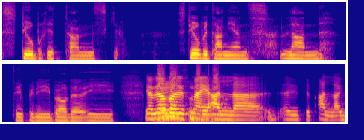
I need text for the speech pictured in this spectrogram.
Storbritannisk, Storbritanniens land. Typ i både i... Ja, vi har varit med i alla, eh, typ alla eh,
